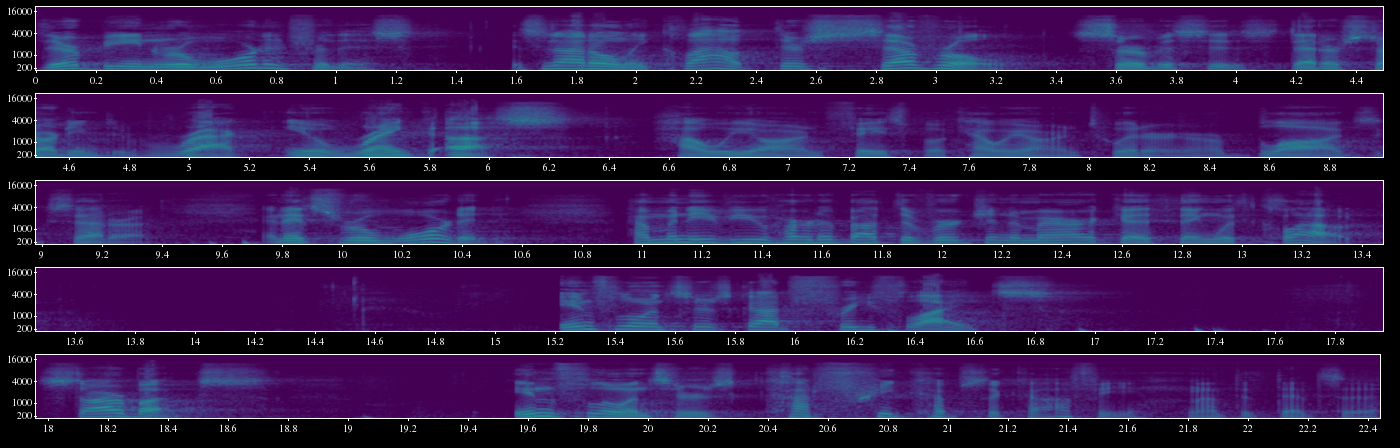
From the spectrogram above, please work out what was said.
they're being rewarded for this. It's not only clout, there's several services that are starting to rack, you know, rank us, how we are on Facebook, how we are on Twitter, our blogs, etc. And it's rewarded. How many of you heard about the Virgin America thing with clout? Influencers got free flights. Starbucks, influencers got free cups of coffee. Not that that's a,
